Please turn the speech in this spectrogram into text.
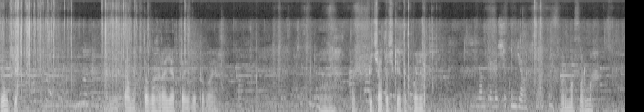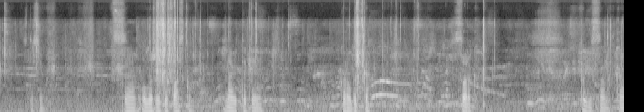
рюмки. І там хто виграє, той випиває. Так, печаточки, я так понял. Нам треба ще коньяк взяти. Форма, форма. 107. Це уложити паску. Навіть така коробочка. 40. Писанка.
